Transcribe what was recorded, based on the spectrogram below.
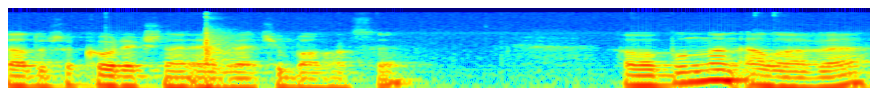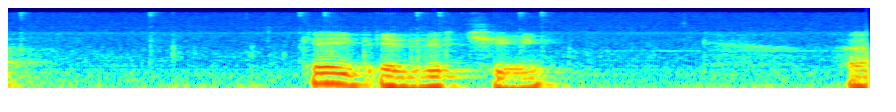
Daha doğrusu correctiondan əvvəlki balansı. Bundan əlavə qeyd edilir ki, ə,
